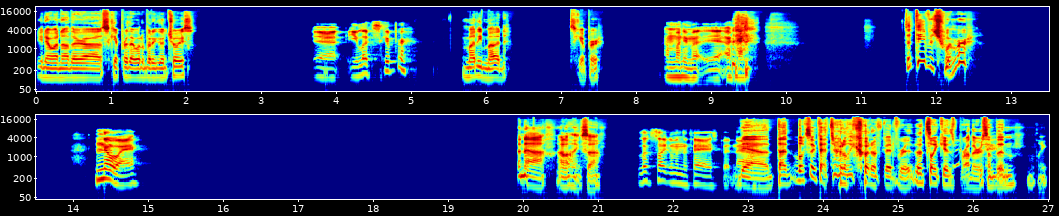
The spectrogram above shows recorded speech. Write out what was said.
You know another uh, skipper that would have been a good choice? Yeah, Elix Skipper? Muddy Mud skipper. A Muddy Mud, yeah, okay. Is that David Schwimmer? no way. Nah, I don't think so. Looks like him in the face, but no. Yeah, that looks like that totally could have been for That's like his brother or something. Like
